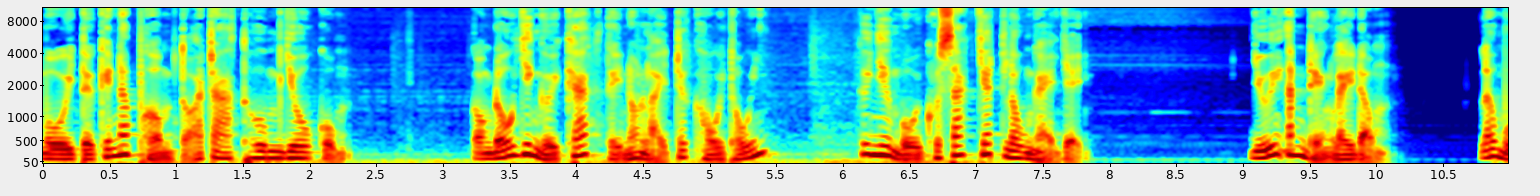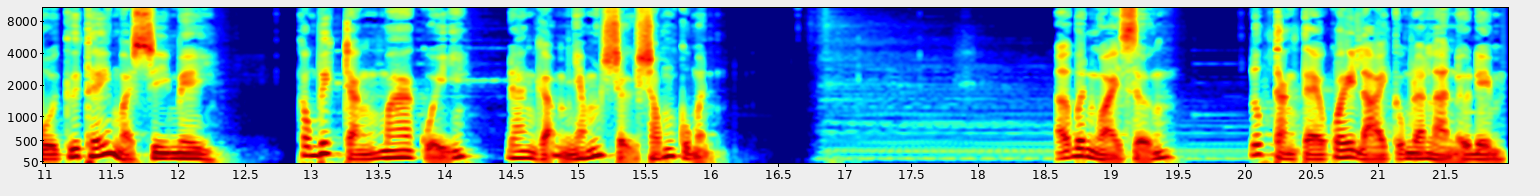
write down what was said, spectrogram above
Mùi từ cái nắp hòm tỏa ra thơm vô cùng. Còn đối với người khác thì nó lại rất hôi thối. Cứ như mùi của xác chết lâu ngày vậy. Dưới ánh đèn lay động, Lão mùi cứ thế mà si mê, Không biết rằng ma quỷ Đang gặm nhắm sự sống của mình. Ở bên ngoài xưởng, Lúc thằng Tèo quay lại cũng đã là nửa đêm.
